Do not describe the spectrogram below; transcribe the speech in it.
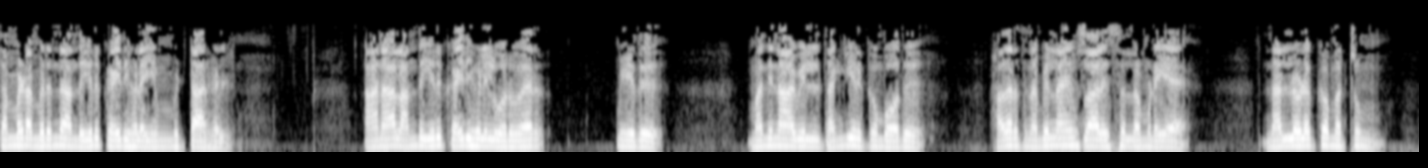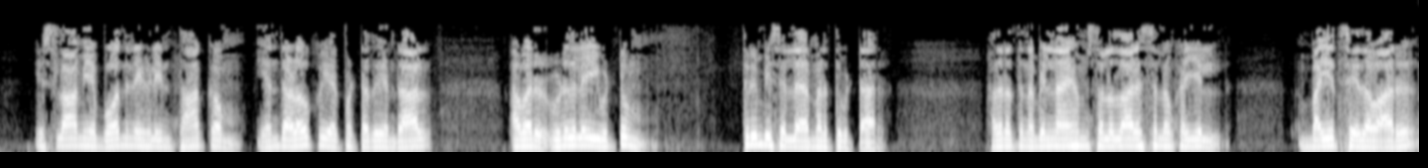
தம்மிடமிருந்த அந்த இரு கைதிகளையும் விட்டார்கள். ஆனால் அந்த இரு கைதிகளில் ஒருவர் மீது மதினாவில் தங்கியிருக்கும் போது ஹதரத் நபில் நாயம் சல்லா அலிசல்லமுடைய நல்லொழுக்கம் மற்றும் இஸ்லாமிய போதனைகளின் தாக்கம் எந்த அளவுக்கு ஏற்பட்டது என்றால் அவர் விடுதலை விட்டும் திரும்பி செல்ல மறுத்துவிட்டார். ஹதரத் நபில் நாயகம் சல்லா அலிசல்லம் கையில் பயத் செய்தவாறு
